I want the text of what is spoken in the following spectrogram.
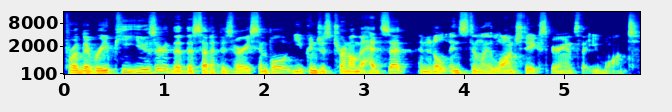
for the repeat user, the, the setup is very simple. You can just turn on the headset and it'll instantly launch the experience that you want.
